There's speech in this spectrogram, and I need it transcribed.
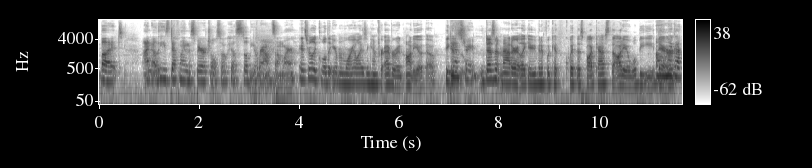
But I know that he's definitely in the spiritual, so he'll still be around somewhere. It's really cool that you're memorializing him forever in audio, though, because straight. it doesn't matter. Like even if we could quit this podcast, the audio will be Oh there God.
